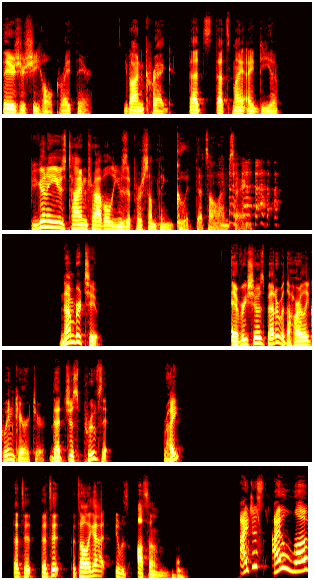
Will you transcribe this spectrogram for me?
There's your She Hulk right there. Yvonne Craig. That's that's my idea. If you're going to use time travel, use it for something good. That's all I'm saying. Number two. Every show's better with a Harley Quinn character. That just proves it. Right? That's it. That's it. That's all I got. It was awesome. I just I love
